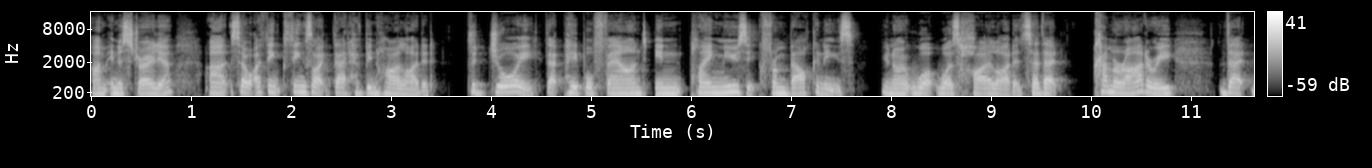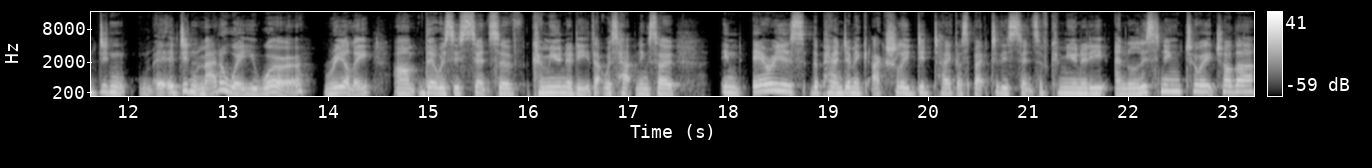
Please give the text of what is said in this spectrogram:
um, in Australia. Uh, so I think things like that have been highlighted. The joy that people found in playing music from balconies you know, what was highlighted. So that camaraderie that didn't it didn't matter where you were really. Um, there was this sense of community that was happening. So in areas the pandemic actually did take us back to this sense of community and listening to each other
